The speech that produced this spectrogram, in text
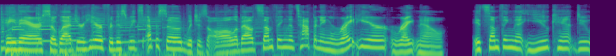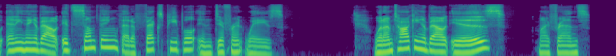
Hey there, so glad you're here for this week's episode, which is all about something that's happening right here, right now. It's something that you can't do anything about. It's something that affects people in different ways. What I'm talking about is, my friends,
